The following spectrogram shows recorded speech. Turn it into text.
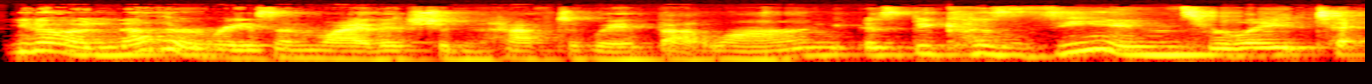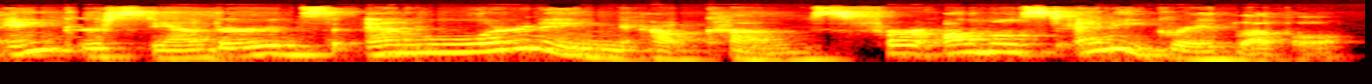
You know, another reason why they shouldn't have to wait that long is because zines relate to anchor standards and learning outcomes for almost any grade level.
